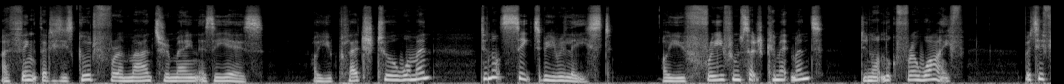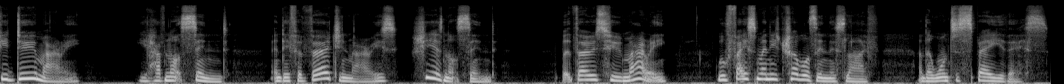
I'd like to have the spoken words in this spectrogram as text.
I think that it is good for a man to remain as he is. Are you pledged to a woman? Do not seek to be released. Are you free from such commitment? Do not look for a wife. But if you do marry, you have not sinned, and if a virgin marries, she has not sinned. But those who marry will face many troubles in this life, and I want to spare you this.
